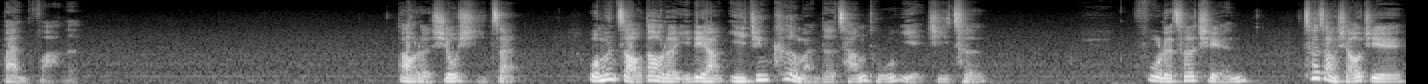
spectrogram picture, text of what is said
办法了。到了休息站，我们找到了一辆已经客满的长途野鸡车，付了车钱，车长小姐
